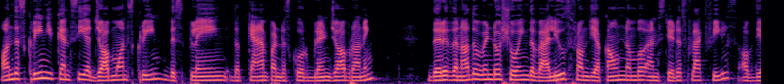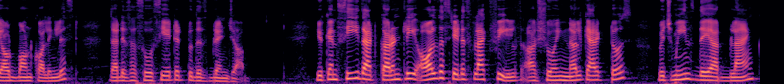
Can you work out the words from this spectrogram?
On the screen, you can see a jobmon screen displaying the camp underscore blend job running. There is another window showing the values from the account number and status flag fields of the outbound calling list that is associated to this blend job you can see that currently all the status flag fields are showing null characters, which means they are blank,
